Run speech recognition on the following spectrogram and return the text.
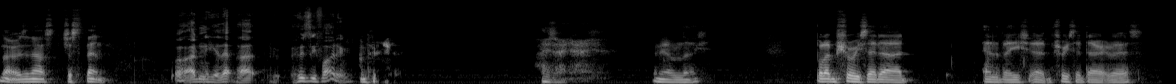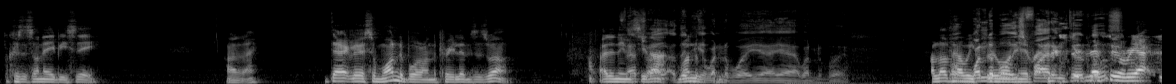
no, it was announced just then. Well, I didn't hear that part. Who's he fighting? I'm pretty sure. I don't know. Let me have a look. But I'm sure he said uh, elevation. Uh, I'm sure he said Derek Lewis because it's on ABC. I don't know. Derek Lewis and Wonderboy are on the prelims as well. I didn't even That's see right. that. I did Wonder- hear Wonder Boy. Yeah, yeah, Wonder Boy. I love how we Wonder flew on here. fighting Let's do- Let's do a react.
